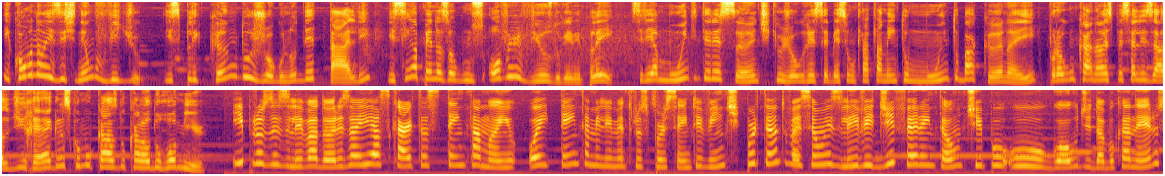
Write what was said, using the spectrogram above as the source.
E como não existe nenhum vídeo explicando o jogo no detalhe, e sim apenas alguns overviews do gameplay, seria muito interessante que o jogo recebesse um tratamento muito bacana aí por algum canal especializado de regras, como o caso do canal do Romir. E para os deslivadores aí, as cartas têm tamanho 80mm por 120, portanto vai ser um sleeve diferentão, tipo o Gold da Bucaneiros.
